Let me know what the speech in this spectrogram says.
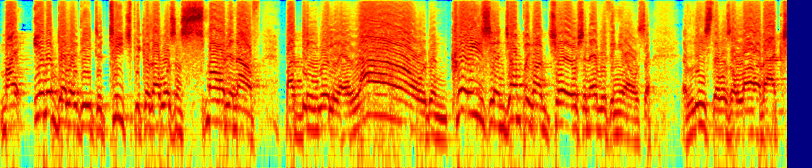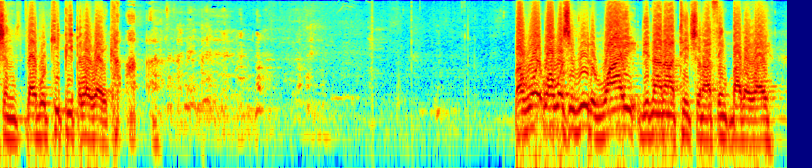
my inability to teach because I wasn't smart enough by being really loud and crazy and jumping on chairs and everything else. Uh, at least there was a lot of action that would keep people awake. Uh, but what, what was it rooted? Why did I not teach? And I think, by the way,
